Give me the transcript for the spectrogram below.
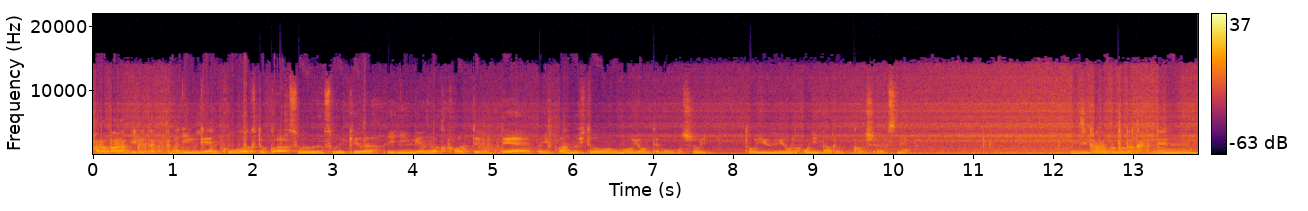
パラパラ見るだけでまあ、人間工学とかそれそれ系はやはり人間が関わってるのでやっぱり一般の人も読んでも面白いというような本になるかもしれないですね。身近なことだからね、うん。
